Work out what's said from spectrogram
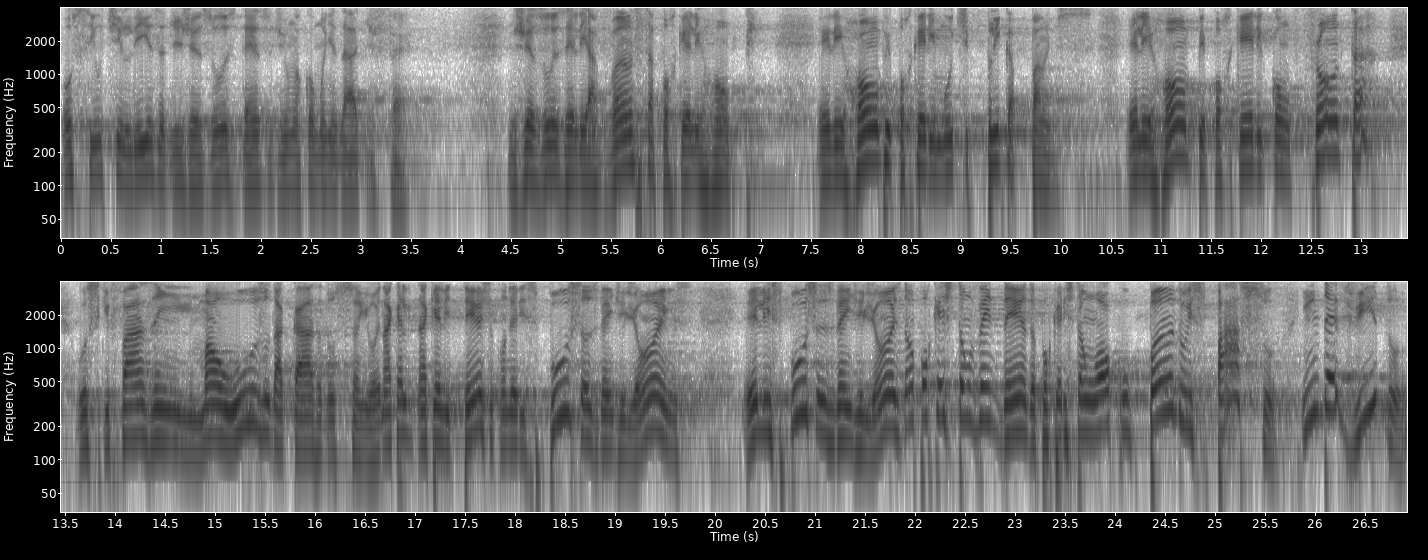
ou se utiliza de Jesus dentro de uma comunidade de fé. Jesus ele avança porque ele rompe. Ele rompe porque ele multiplica pães. Ele rompe porque ele confronta os que fazem mau uso da casa do Senhor. Naquele, naquele texto, quando ele expulsa os vendilhões, ele expulsa os vendilhões não porque estão vendendo, porque eles estão ocupando o espaço indevido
